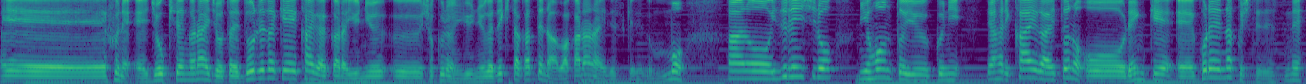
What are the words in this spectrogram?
えー、船、え蒸気船がない状態でどれだけ海外から輸入、食料の輸入ができたかっていうのはわからないですけれども、あの、いずれにしろ、日本という国、やはり海外との連携、えー、これなくしてですね、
